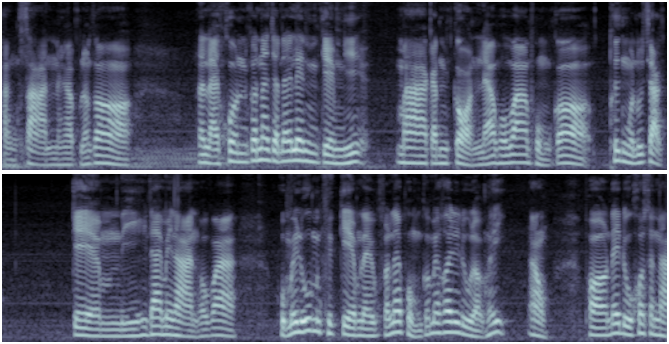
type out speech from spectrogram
ถังซานนะครับ แล้วก็หลายๆคนก็น่าจะได้เล่นเกมนี้มากันก่อนแล้ว เพราะว่าผมก็เพิ่งมารู้จักเกมนี้ได้ไม่นาน เพราะว่าผมไม่รู้มันคือเกมอะไรตอนแรกผมก็ไม่ค่อยได้ดูหรอกเฮ้ยเอ้าพอได้ดูโฆษณา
